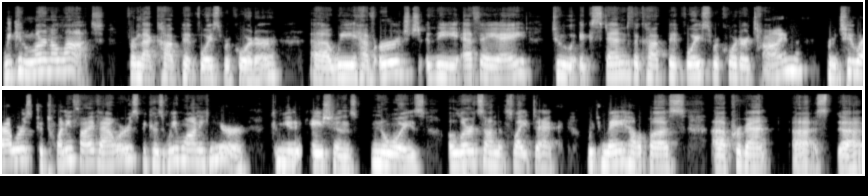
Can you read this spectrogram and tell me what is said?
we can learn a lot from that cockpit voice recorder. Uh, we have urged the FAA to extend the cockpit voice recorder time from two hours to 25 hours because we want to hear communications, noise, alerts on the flight deck, which may help us uh, prevent uh, uh,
